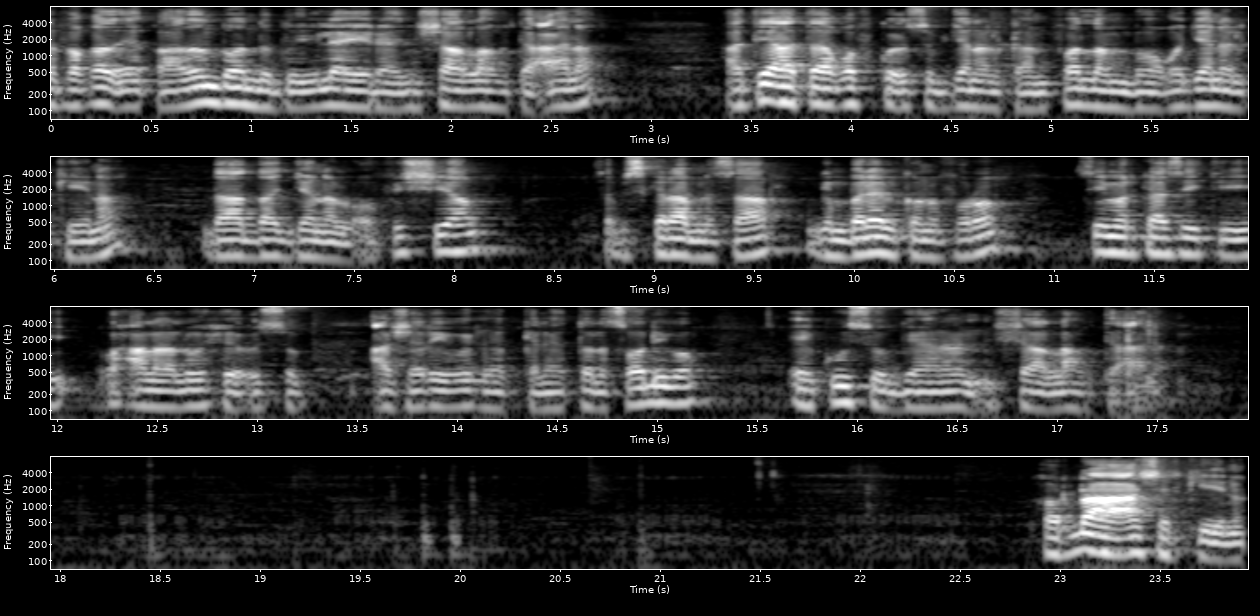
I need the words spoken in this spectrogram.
nafaqada ay qaadan doonta hadduu ilaa yiraahdo insha allahu tacaala haddii aad tahay qofka cusub janalkan fadlan booqo janalkeena dada janal official subscribe-na saar gambaleelkana furo si markaasaytii wax alaal wixii cusub cashari wixii kaleeto la soo dhigo ay kuusoo gaaraan insha allahu tacaala. Hordhaca casharkeena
